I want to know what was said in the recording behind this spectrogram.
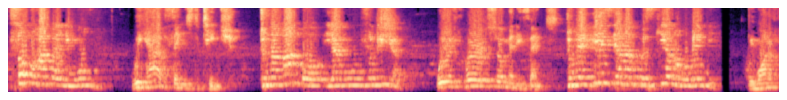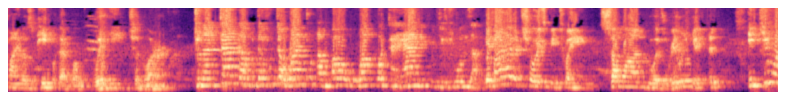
somo hapa ni nguvu We have things to teach. tuna mambo ya kufundisha We have heard so many things. tumehisi ama kusikia mambo mengi We want to find those people that were willing to learn. tunataka kutafuta watu ambao wako tayari kujifunza If I had a choice between someone who is really gifted ikiwa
